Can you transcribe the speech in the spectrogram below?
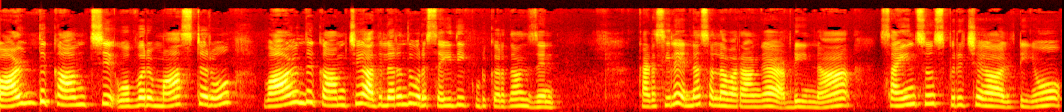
வாழ்ந்து காமிச்சு ஒவ்வொரு மாஸ்டரும் வாழ்ந்து காமிச்சு அதிலிருந்து ஒரு செய்தி கொடுக்கறது தான் ஜென் கடைசியில் என்ன சொல்ல வராங்க அப்படின்னா சயின்ஸும் ஸ்பிரிச்சுவாலிட்டியும்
